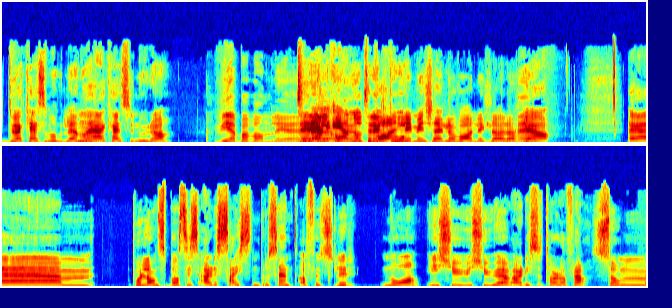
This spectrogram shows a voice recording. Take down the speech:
Du er keiser-Madeleine, og jeg er keiser-Nora. Vi er bare vanlige Trell 1 og trell to. Vanlig Michelle og vanlig Klara. Ja. Um, på landsbasis er det 16% av fødsler nå i 2020 er disse tallene fra, som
